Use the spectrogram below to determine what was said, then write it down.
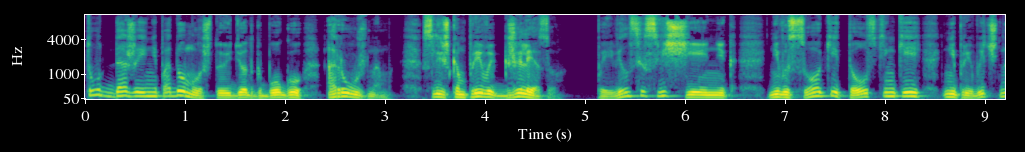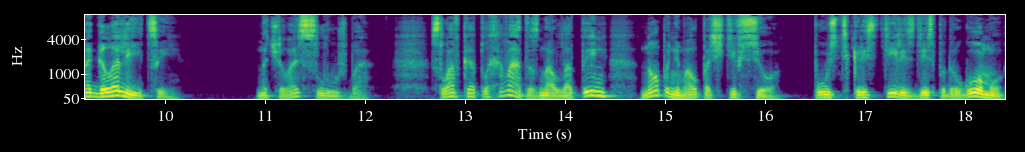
тут даже и не подумал, что идет к Богу оружным, слишком привык к железу. Появился священник, невысокий, толстенький, непривычно гололицый. Началась служба. Славка плоховато знал латынь, но понимал почти все. Пусть крестились здесь по-другому,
